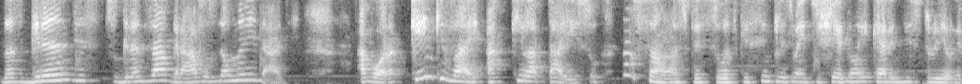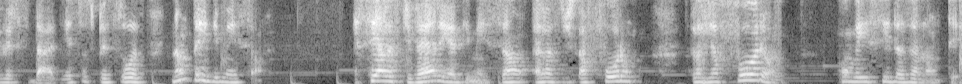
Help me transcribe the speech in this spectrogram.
das grandes, dos grandes agravos da humanidade. Agora, quem que vai aquilatar isso? Não são as pessoas que simplesmente chegam e querem destruir a universidade. Essas pessoas não têm dimensão. Se elas tiverem a dimensão, elas já foram, elas já foram convencidas a não ter.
